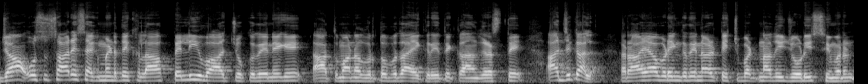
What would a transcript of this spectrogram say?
ਜਾਂ ਉਸ ਸਾਰੇ ਸੈਗਮੈਂਟ ਦੇ ਖਿਲਾਫ ਪਹਿਲੀ ਆਵਾਜ਼ ਚੁੱਕਦੇ ਨੇਗੇ ਆਤਮਾ ਨਗਰ ਤੋਂ ਵਿਧਾਇਕ ਰਹੇ ਤੇ ਕਾਂਗਰਸ ਤੇ। ਅੱਜ ਕੱਲ ਰਾਜਾ ਵੜਿੰਗ ਦੇ ਨਾਲ ਟਿਚ ਬਟਨਾਂ ਦੀ ਜੋੜੀ ਸਿਮਰਨ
